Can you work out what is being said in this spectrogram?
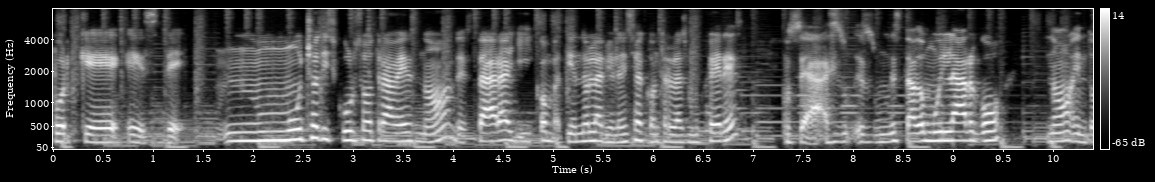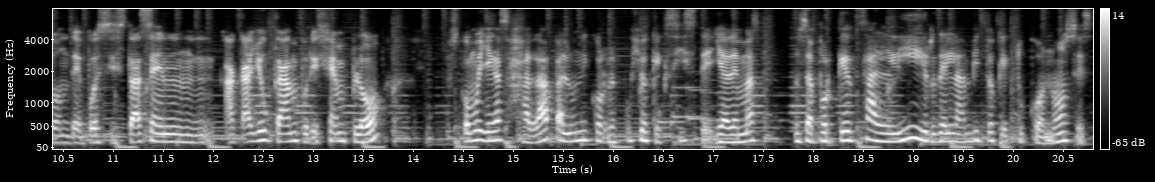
porque este mucho discurso otra vez, ¿no? De estar allí combatiendo la violencia contra las mujeres. O sea, es, es un estado muy largo, ¿no? En donde, pues, si estás en Acayucan, por ejemplo, pues, ¿cómo llegas a Jalapa, el único refugio que existe? Y además, o sea, ¿por qué salir del ámbito que tú conoces?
